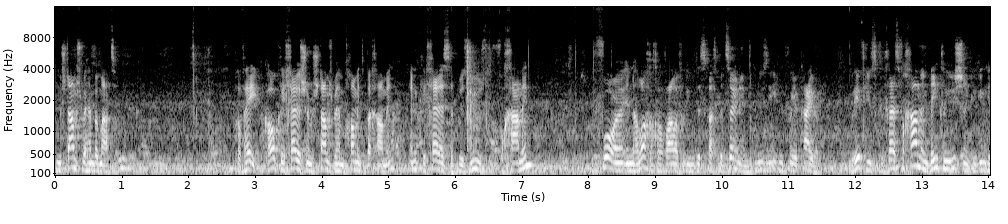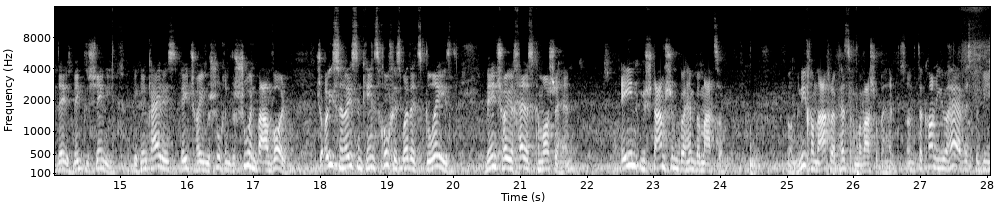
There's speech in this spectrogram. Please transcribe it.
b'matzah. Chav hey, kol kli cheres mishtamsh behem chametz b'chamin, any kli cheres that was used for chamin, before in halacha aleph we discussed betzonin, you can use it even for your kairo. We have used for chamin, ben kli rishon, kli kedelis, ben kli sheni, kli kairis, ben choy meshuchin, v'shuin ba'avol, she'oisen oisen kein zchuchis, whether it's glazed, ben choy cheres kamoshahen, ein mishtamshim behem b'matzah. Well, menicha nachra pesach mavashal behen. So the takana you have is to be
